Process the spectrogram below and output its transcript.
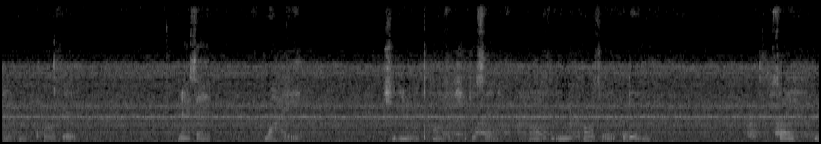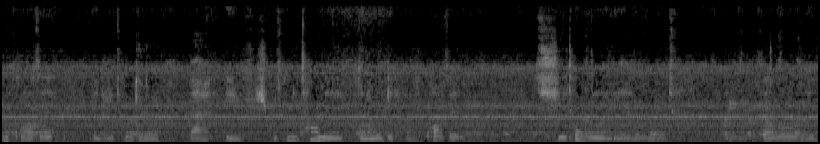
I'm in the closet. And I said, Why? She didn't reply. She just said, Was in the closet again. So in the closet and I told her that if she was going to tell me, then I would get out of the closet. She told me and Bella was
